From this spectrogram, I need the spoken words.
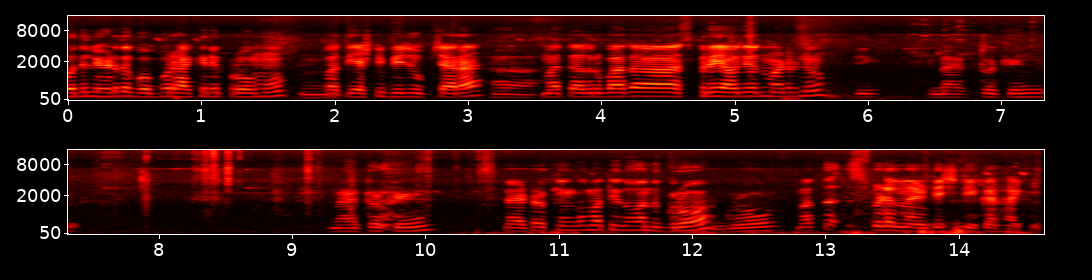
ಮೊದಲು ಹಿಡಿದು ಗೊಬ್ಬರ ಹಾಕಿರಿ ಪ್ರೋಮು ಮತ್ತೆ ಎಷ್ಟು ಬೀಜ ಉಪಚಾರ ಮತ್ತೆ ಅದ್ರ ಬಾದ ಸ್ಪ್ರೇ ಯಾವ್ದು ಯಾವ್ದು ಮಾಡ್ರಿ ನೀವು? ನೈಟ್ರೋಕಿಂಗ್ ನೈಟ್ರೋಕಿಂಗ್ ನೈಟ್ರೋಕಿಂಗ್ ಮತ್ತು ಇದು ಒಂದು ಗ್ರೋ ಗ್ರೋ ಮತ್ತು ಸ್ಪಿಡಲ್ ನೈಂಟಿ ಸ್ಟಿಕರ್ ಹಾಕಿ.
